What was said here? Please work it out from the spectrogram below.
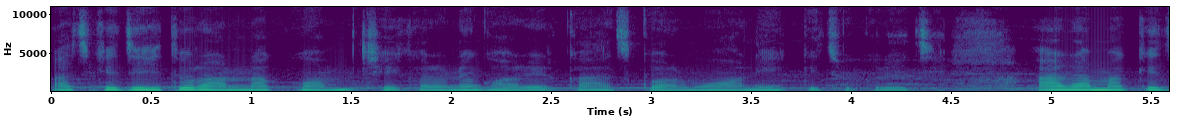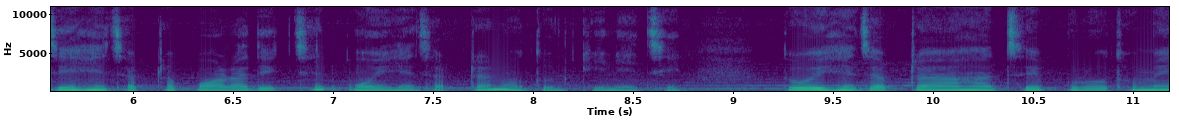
আজকে যেহেতু রান্না কম সেই কারণে ঘরের কাজকর্ম অনেক কিছু করেছি। আর আমাকে যে হেজাবটা পরা দেখছেন, ওই হেজাবটা নতুন কিনেছি। তো ওই হেজাবটা হচ্ছে প্রথমে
